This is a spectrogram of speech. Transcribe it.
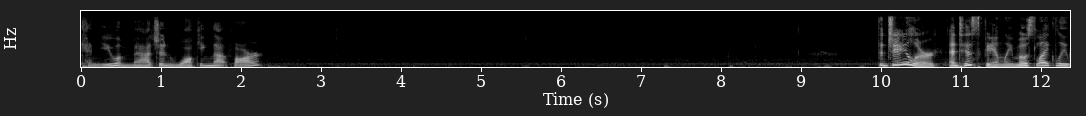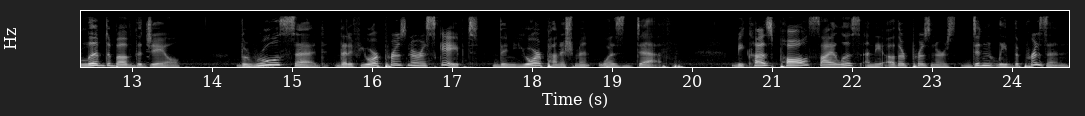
Can you imagine walking that far? The jailer and his family most likely lived above the jail. The rules said that if your prisoner escaped, then your punishment was death. Because Paul, Silas, and the other prisoners didn't leave the prison,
